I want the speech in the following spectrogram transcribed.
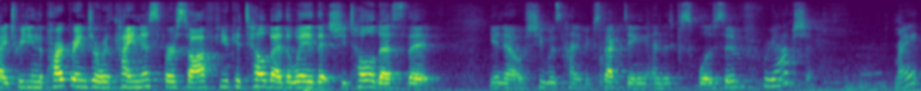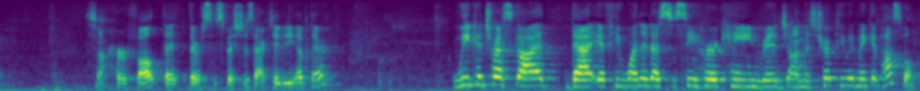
By treating the park ranger with kindness, first off, you could tell by the way that she told us that you know, she was kind of expecting an explosive reaction, right? It's not her fault that there's suspicious activity up there. We could trust God that if He wanted us to see Hurricane Ridge on this trip, He would make it possible.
